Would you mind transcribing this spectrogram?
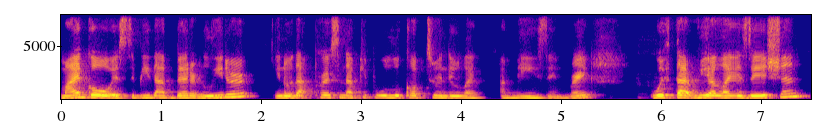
my goal is to be that better leader, you know, that person that people look up to and they're like, amazing, right? With that realization,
